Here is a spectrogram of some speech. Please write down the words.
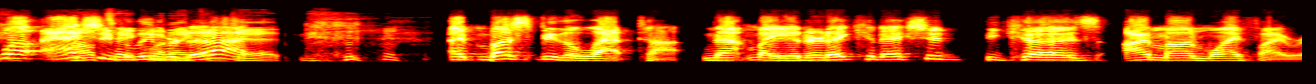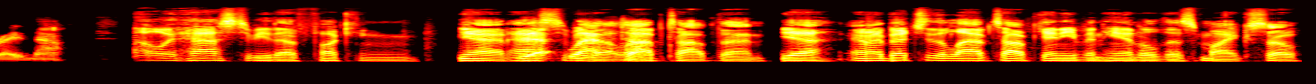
Well, actually, believe it or not, it must be the laptop, not my internet connection, because I'm on Wi-Fi right now. Oh, it has to be that fucking yeah. It has Yeah, to be that laptop. laptop then. Yeah, and I bet you the laptop can't even handle this mic. So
